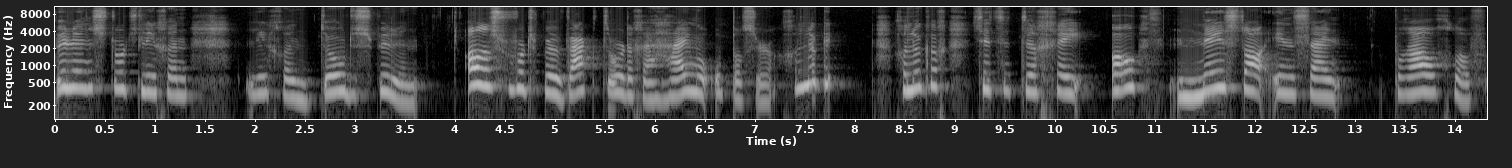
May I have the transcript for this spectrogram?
spullenstort liggen, liggen dode spullen. Alles wordt bewaakt door de geheime oppasser. Gelukkig, gelukkig zit de GO meestal in zijn praalgraf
